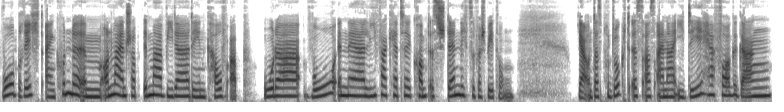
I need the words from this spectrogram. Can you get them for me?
wo bricht ein Kunde im Online-Shop immer wieder den Kauf ab? Oder wo in der Lieferkette kommt es ständig zu Verspätungen? Ja, und das Produkt ist aus einer Idee hervorgegangen,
